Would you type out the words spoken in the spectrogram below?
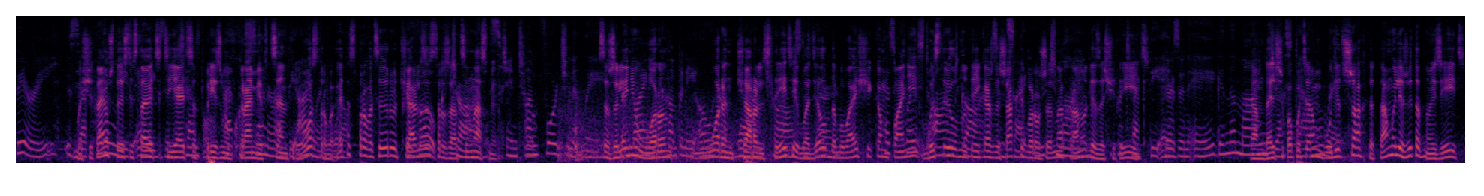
Мы считаем, что если ставить эти яйца в призму в храме в центре острова, это спровоцирует Чарльза сражаться насмерть. К сожалению, Уоррен, Уоррен Чарльз III владел добывающей компанией, выставил внутри каждой шахты вооруженную охрану для защиты яиц. Там дальше по путям будет шахта, там и лежит одно из яиц.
